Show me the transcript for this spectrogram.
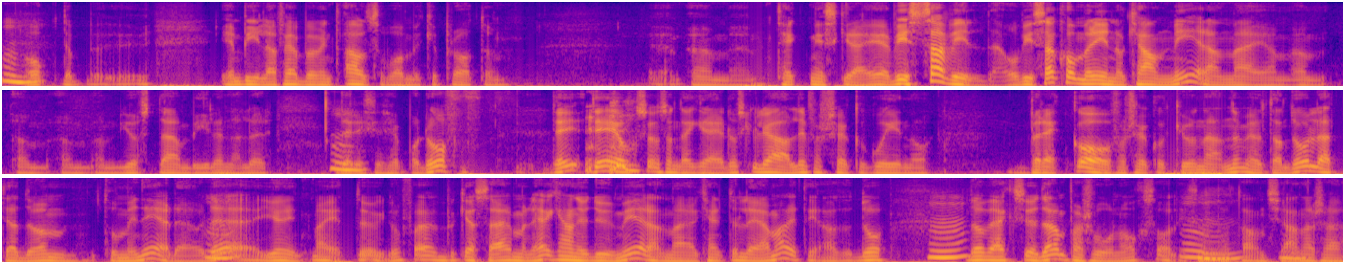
Mm. Och det, en bilaffär behöver inte alls vara mycket prat om, om, om um, tekniska grejer. Vissa vill det och vissa kommer in och kan mer än mig om, om, om, om just den bilen eller det de ska köpa. Och då, det, det är också en sån där grej. Då skulle jag aldrig försöka gå in och bräcka av och försöka kunna ännu mer utan då lät jag dem dominera det och det gör inte mig ett dugg. Då får jag brukar säga men det här kan ju du mer än mig, kan inte du lära mig lite grann? Alltså Då, Mm. då växer ju den personen också. Liksom, Mm. Att han känner sig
